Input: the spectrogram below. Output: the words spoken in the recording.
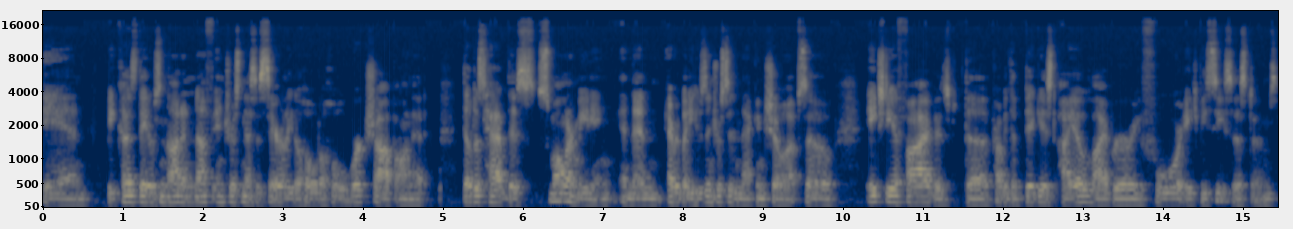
and because there's not enough interest necessarily to hold a whole workshop on it, they'll just have this smaller meeting and then everybody who's interested in that can show up. So HDF5 is the probably the biggest IO library for HPC systems.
